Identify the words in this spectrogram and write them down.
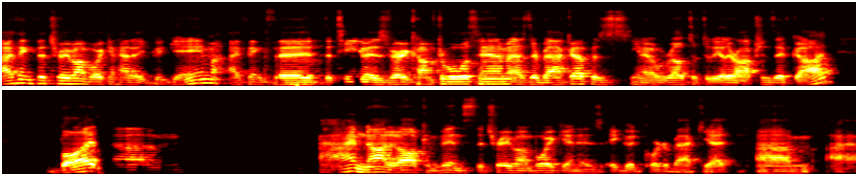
I think that Trevone Boykin had a good game. I think that the team is very comfortable with him as their backup, as you know, relative to the other options they've got. But um, I'm not at all convinced that Trevone Boykin is a good quarterback yet. Um, I,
